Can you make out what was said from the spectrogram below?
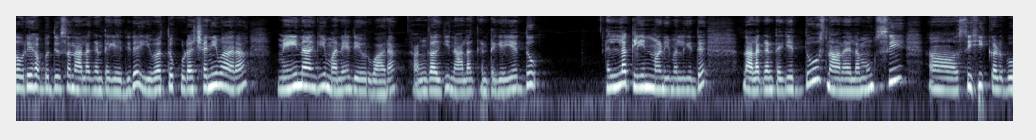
ಗೌರಿ ಹಬ್ಬದ ದಿವಸ ನಾಲ್ಕು ಗಂಟೆಗೆ ಎದ್ದಿದೆ. ಇವತ್ತು ಕೂಡ ಶನಿವಾರ ಮೇಯ್ನಾಗಿ ಮನೆ ದೇವ್ರ ವಾರ. ಹಾಗಾಗಿ ನಾಲ್ಕು ಗಂಟೆಗೆ ಎದ್ದು, ಎಲ್ಲ ಕ್ಲೀನ್ ಮಾಡಿ ಮಲಗಿದ್ದೆ. ನಾಲ್ಕು ಗಂಟೆಗೆ ಎದ್ದು ಸ್ನಾನ ಎಲ್ಲ ಮುಗಿಸಿ ಸಿಹಿ ಕಡುಬು,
